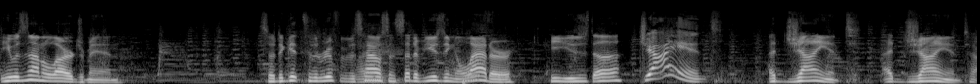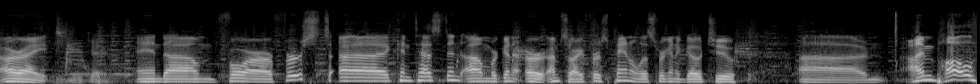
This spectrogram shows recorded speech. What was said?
he was not a large man. So to get to the roof of his house, instead of using a ladder, he used a Giant. a giant. A giant. All right. Okay. And um, for our first uh, contestant, um, we're gonna, or I'm sorry, first panelist, we're gonna go to. Uh, I'm Paul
